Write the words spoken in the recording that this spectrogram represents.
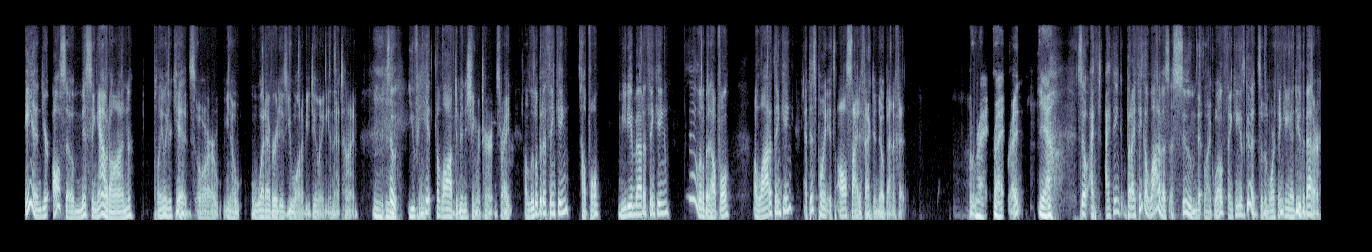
and you're also missing out on playing with your kids or you know whatever it is you want to be doing in that time mm-hmm. so you've hit the law of diminishing returns right a little bit of thinking helpful medium amount of thinking a little bit helpful a lot of thinking, at this point, it's all side effect and no benefit. Right, right, right. Yeah. So I, th- I think, but I think a lot of us assume that like, well, thinking is good. So the more thinking I do, the better.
